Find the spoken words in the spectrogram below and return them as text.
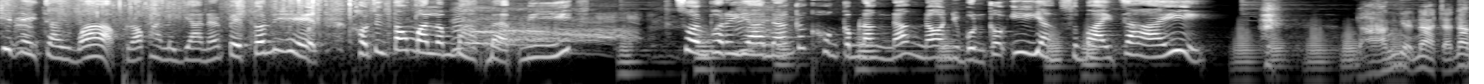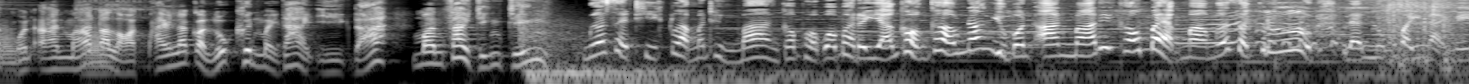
คิดในใจว่าเพราะภรรยานั้นเป็นต้นเหตุ เขาจึงต้องมาลำบากแบบนี้ ส่วนภรรยานั้นก็คงกำลังนั่งนอนอยู่บนเก้าอี้อย่างสบายใจ นางเนี่ยน่าจะนั่งบนอานม้าตลอดไปแล้วก็ลุกขึ้นไม่ได้อีกนะ มันไส้จริง ๆ เมื่อเศรษฐีกลับมาถึงบ้านก็พบว่าภรรยาของเขานั่งอยู่บนอานม้าที่เขาแบกมาเมื่อสักครู่ และลุกไปไหนไม่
